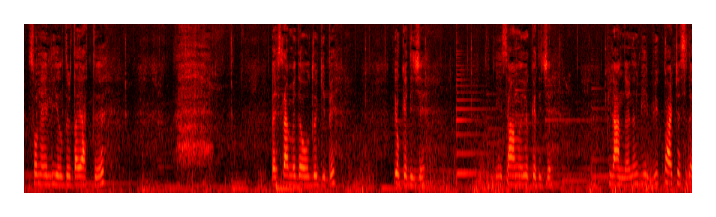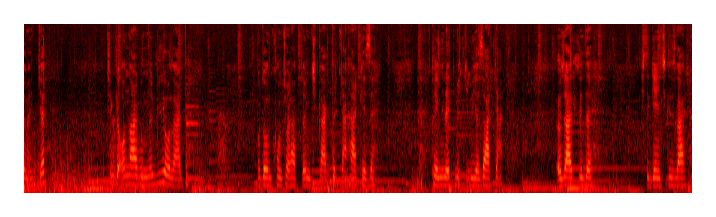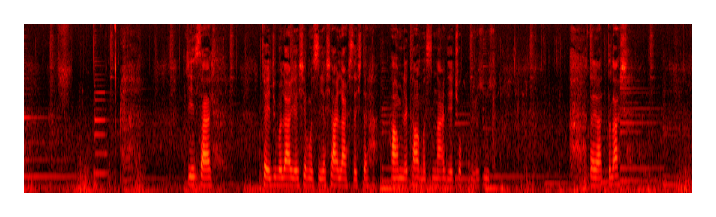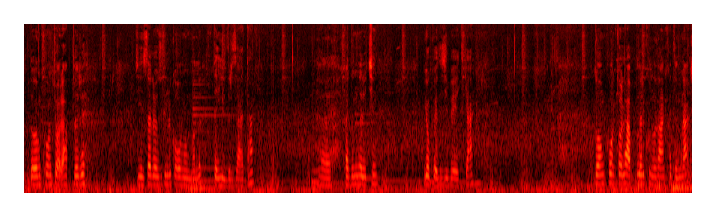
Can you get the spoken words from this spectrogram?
son 50 yıldır dayattığı beslenmede olduğu gibi yok edici, insanlığı yok edici planlarının bir büyük parçası demek ki. Çünkü onlar bunları biliyorlardı. Bu doğum kontrol haplarını çıkartırken herkese peynir ekmek gibi yazarken özellikle de işte genç kızlar cinsel tecrübeler yaşamasın, yaşarlarsa işte hamile kalmasınlar diye çok biliyorsunuz dayattılar. Doğum kontrol hapları cinsel özgürlük olmamalı değildir zaten. Ee, kadınlar için yok edici bir etken. Doğum kontrol hapları kullanan kadınlar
